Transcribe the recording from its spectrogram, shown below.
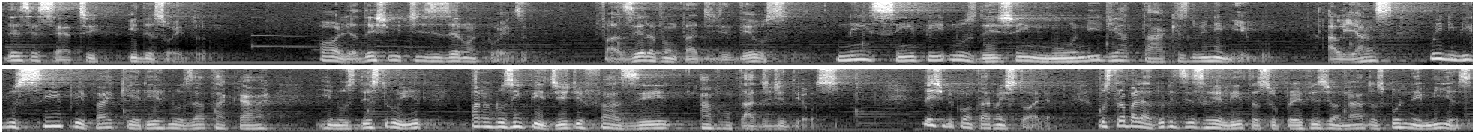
17 e 18. Olha, deixe-me te dizer uma coisa: fazer a vontade de Deus nem sempre nos deixa imune de ataques do inimigo. Aliás, o inimigo sempre vai querer nos atacar e nos destruir para nos impedir de fazer a vontade de Deus. Deixe-me contar uma história. Os trabalhadores israelitas, supervisionados por Neemias,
